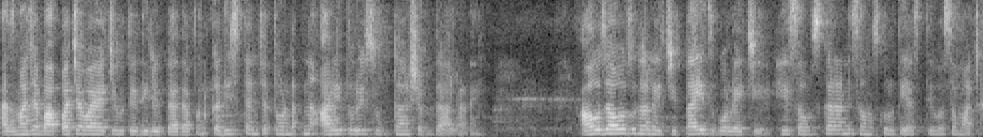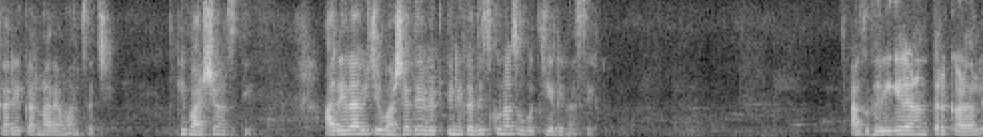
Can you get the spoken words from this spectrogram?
आज माझ्या बापाच्या वयाचे होते दिलीप दादा पण कधीच त्यांच्या तोंडातनं आरेतुरेसुद्धा शब्द आला नाही. आऊज आऊज घालायची ताईच बोलायची हे संस्कार आणि संस्कृती असते व समाजकार्य करणाऱ्या माणसाची. ही भाषा असते. आरेरावीची भाषा त्या व्यक्तीने कधीच कुणासोबत केली नसेल. आज घरी गेल्यानंतर कळालं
